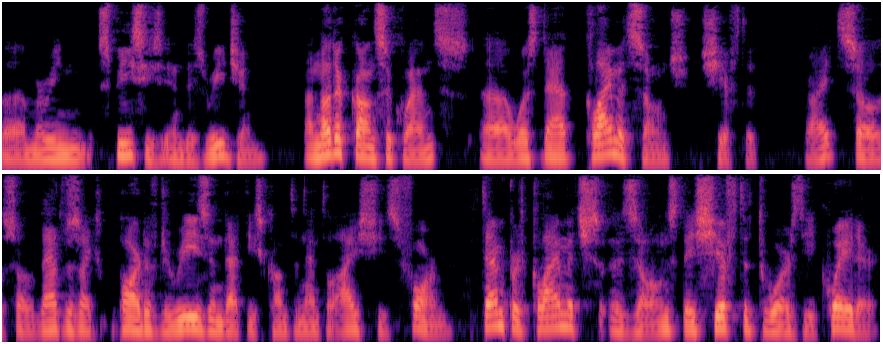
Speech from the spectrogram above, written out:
uh, marine species in this region. Another consequence uh, was that climate zones shifted, right? So, so that was like part of the reason that these continental ice sheets formed. Temperate climate zones, they shifted towards the equator.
